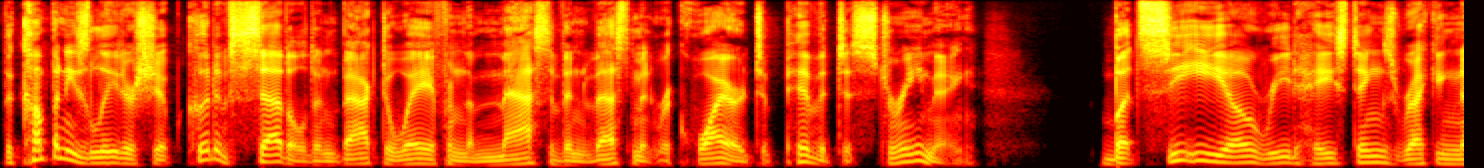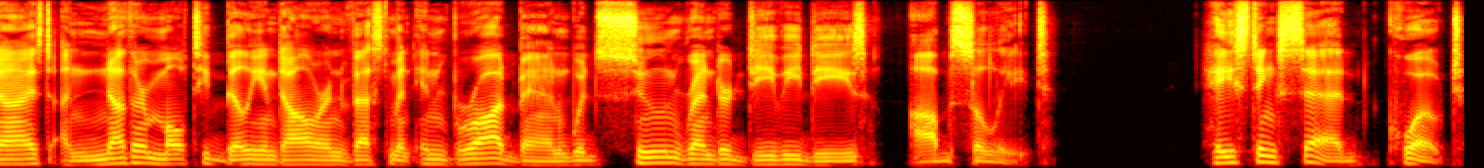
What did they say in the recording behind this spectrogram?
The company's leadership could have settled and backed away from the massive investment required to pivot to streaming but CEO Reed Hastings recognized another multi billion dollar investment in broadband would soon render DVDs obsolete. Hastings said, quote,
